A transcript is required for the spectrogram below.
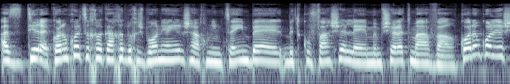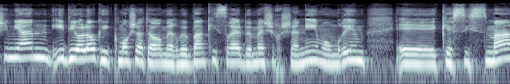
אז תראה, קודם כל צריך לקחת בחשבון, יאיר, שאנחנו נמצאים ב, בתקופה של uh, ממשלת מעבר. קודם כל יש עניין אידיאולוגי, כמו שאתה אומר. בבנק ישראל במשך שנים אומרים uh, כסיסמה,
